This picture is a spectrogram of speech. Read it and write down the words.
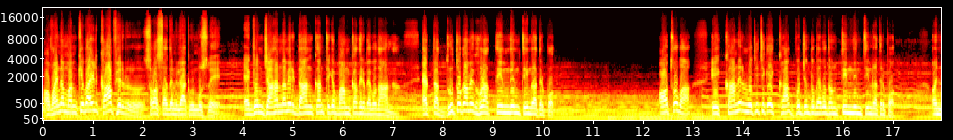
অভাইনা মানকে বাইল কাফের সালাসাদান ইলাকুল মুসলে একজন জাহান্নামের ডান কান থেকে বাম কাঁধের ব্যবধান। একটা দ্রুতগামী ঘোড়া তিন দিন তিন রাতের পথ। অথবা এই কানের লতি থেকে কাক পর্যন্ত ব্যবধান তিন দিন তিন রাতের পথ। অন্য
